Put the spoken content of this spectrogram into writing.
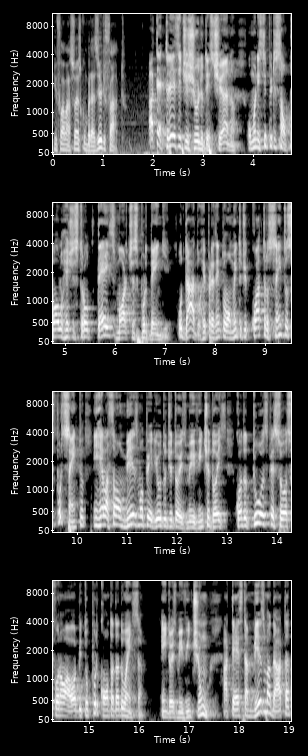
Informações com o Brasil de Fato. Até 13 de julho deste ano, o município de São Paulo registrou 10 mortes por dengue. O dado representa um aumento de 400% em relação ao mesmo período de 2022, quando duas pessoas foram a óbito por conta da doença. Em 2021, até esta mesma data,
